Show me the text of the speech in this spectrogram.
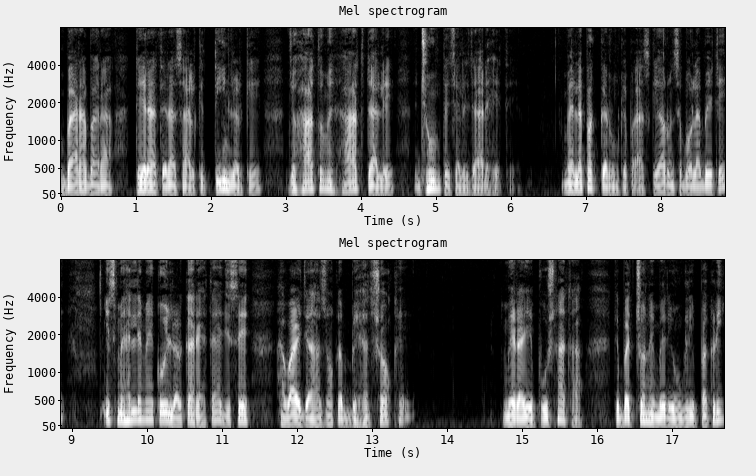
بارہ بارہ تیرہ تیرہ سال کے تین لڑکے جو ہاتھوں میں ہاتھ ڈالے جھومتے چلے جا رہے تھے۔ میں لپک کر ان کے پاس گیا اور ان سے بولا، بیٹے اس محلے میں کوئی لڑکا رہتا ہے جسے ہوائی جہازوں کا بے حد شوق ہے؟ میرا یہ پوچھنا تھا کہ بچوں نے میری انگلی پکڑی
